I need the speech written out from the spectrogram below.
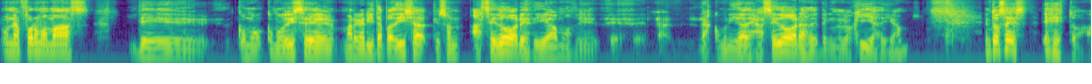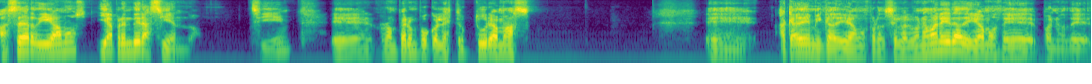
una forma más de, como, como, dice Margarita Padilla, que son hacedores, digamos, de, la, las comunidades hacedoras de tecnologías, digamos. Entonces, es esto, hacer, digamos, y aprender haciendo, ¿sí? Eh, romper un poco la estructura más eh, académica, digamos, por decirlo de alguna manera, digamos, de, bueno, de,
